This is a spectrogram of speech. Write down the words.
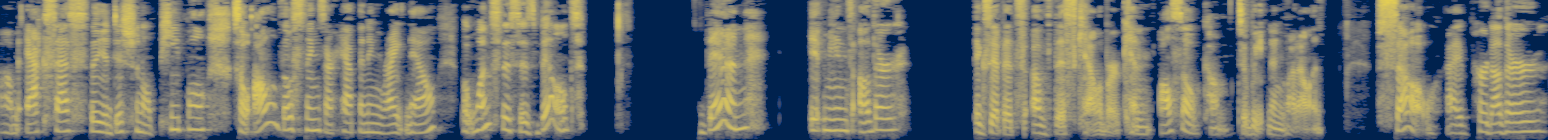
um, access the additional people. So all of those things are happening right now. But once this is built, then it means other exhibits of this caliber can also come to Wheaton and Glen Ellyn. So I've heard other,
